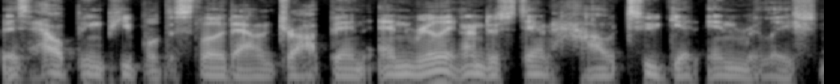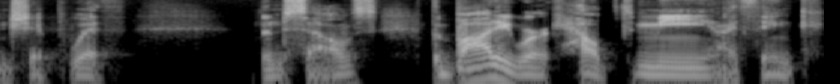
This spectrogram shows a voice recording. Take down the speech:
is helping people to slow down, drop in, and really understand how to get in relationship with themselves. The body work helped me, I think,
